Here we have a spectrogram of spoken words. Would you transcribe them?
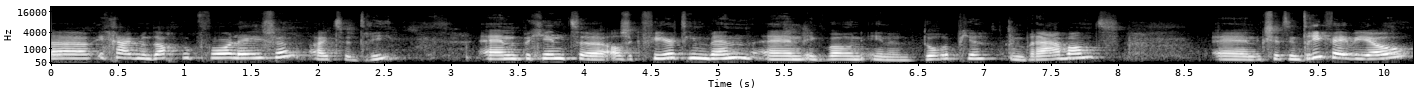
Uh, ik ga uit mijn dagboek voorlezen, uit de drie. En het begint uh, als ik 14 ben en ik woon in een dorpje in Brabant. En ik zit in 3 VWO.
